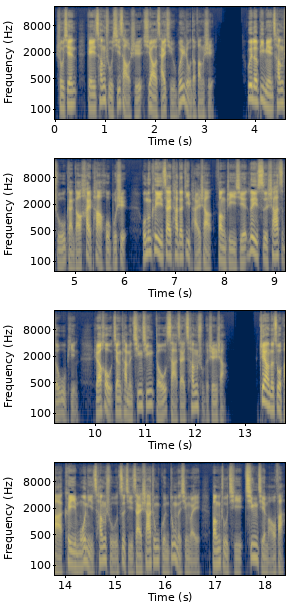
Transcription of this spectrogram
首先，给仓鼠洗澡时需要采取温柔的方式。为了避免仓鼠感到害怕或不适，我们可以在它的地盘上放置一些类似沙子的物品，然后将它们轻轻抖洒在仓鼠的身上。这样的做法可以模拟仓鼠自己在沙中滚动的行为，帮助其清洁毛发。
